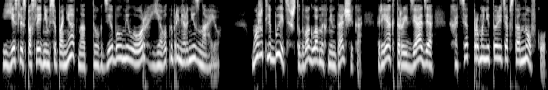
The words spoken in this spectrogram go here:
и если с последним все понятно, то где был Милор, я вот, например, не знаю. Может ли быть, что два главных ментальщика, ректор и дядя, хотят промониторить обстановку,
